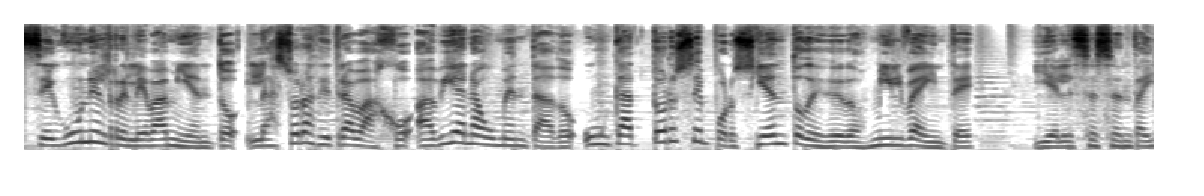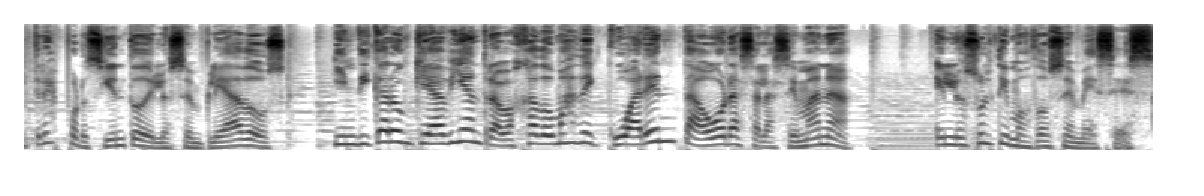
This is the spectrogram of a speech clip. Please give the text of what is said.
Según el relevamiento, las horas de trabajo habían aumentado un 14% desde 2020 y el 63% de los empleados indicaron que habían trabajado más de 40 horas a la semana en los últimos 12 meses.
